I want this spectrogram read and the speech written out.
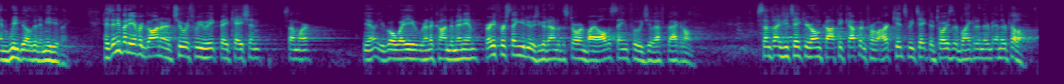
and rebuild it immediately. Has anybody ever gone on a two or three week vacation somewhere? You know, you go away, you rent a condominium. Very first thing you do is you go down to the store and buy all the same foods you left back at home. Sometimes you take your own coffee cup, and from our kids, we take their toys, their blanket, and their, and their pillow.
